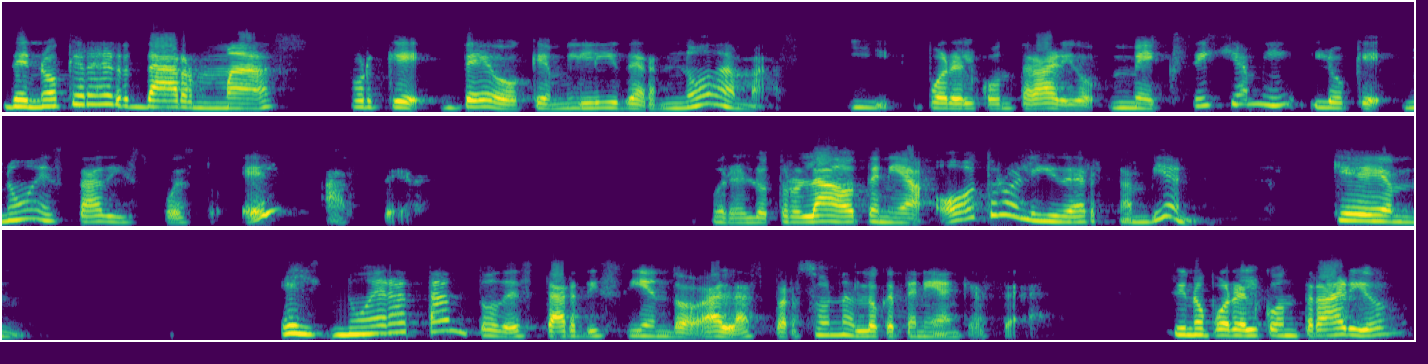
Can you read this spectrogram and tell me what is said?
de no querer dar más porque veo que mi líder no da más y por el contrario, me exige a mí lo que no está dispuesto él a hacer. Por el otro lado, tenía otro líder también, que mm, él no era tanto de estar diciendo a las personas lo que tenían que hacer, sino por el contrario,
